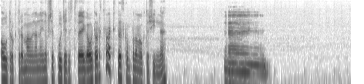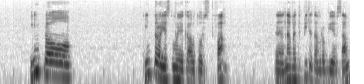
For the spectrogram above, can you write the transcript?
outro, które mamy na najnowszej płycie, to jest twojego autorstwa, czy to skomponował ktoś inny? Eee, intro intro jest mojego autorstwa. E, nawet bity tam robiłem sam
